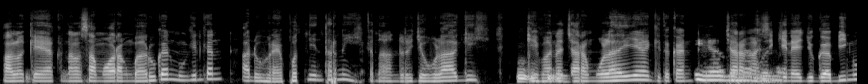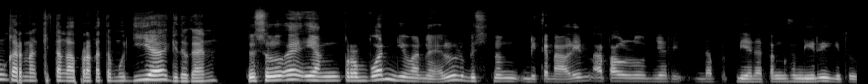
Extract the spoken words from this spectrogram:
Kalau kayak kenal sama orang baru kan mungkin kan, aduh repot nih ntar nih kenalan dari jauh lagi. Gimana cara mulainya gitu kan? Iya Cara ngasihinnya juga bingung karena kita nggak pernah ketemu dia gitu kan. Terus lu eh yang perempuan gimana? Lu lebih seneng dikenalin atau lu nyari dapet dia datang sendiri gitu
